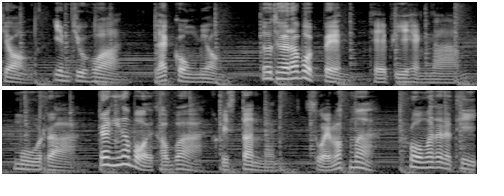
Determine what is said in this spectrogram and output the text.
คยอง อิมจูฮวาน และกงมยอง โดยเธอรับบทเป็นเทพีแห่งน้ำมูรา เรื่องนี้ต้องบอกเลยครับว่าคริสตันนั้นสวยมากๆ โผล่มาแต่ละที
